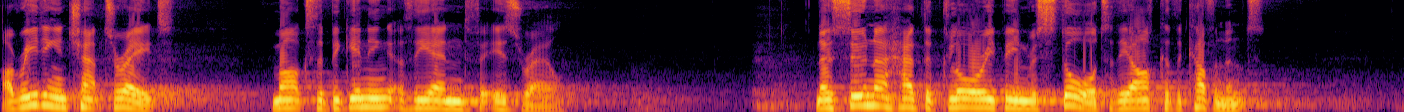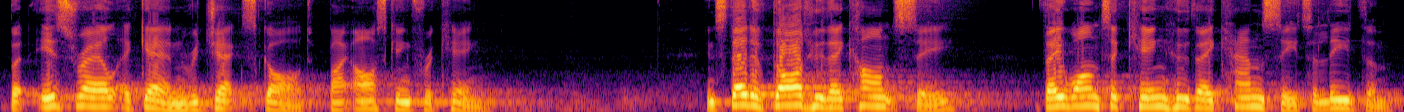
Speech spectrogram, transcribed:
Our reading in chapter 8 marks the beginning of the end for Israel. No sooner had the glory been restored to the Ark of the Covenant but Israel again rejects God by asking for a king. Instead of God who they can't see, they want a king who they can see to lead them.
